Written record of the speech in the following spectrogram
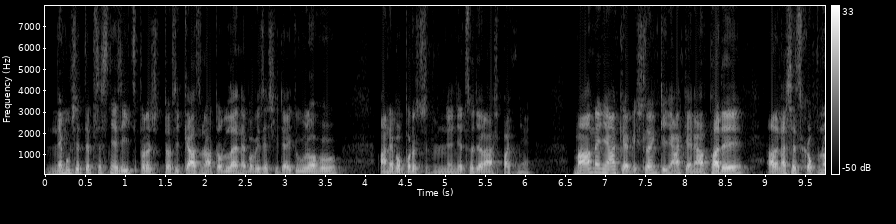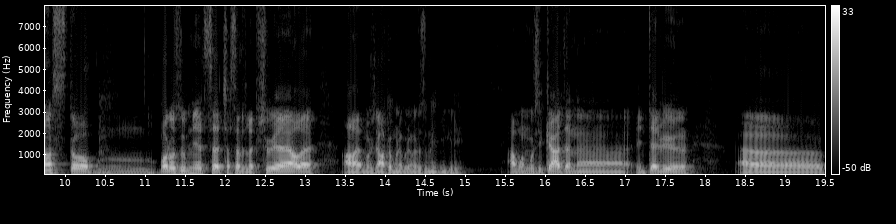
Nemůžete přesně říct, proč to říká zrovna tohle, nebo vyřešit tady tu úlohu, anebo proč něco dělá špatně. Máme nějaké myšlenky, nějaké nápady, ale naše schopnost to mm, porozumět se časem zlepšuje, ale, ale možná tomu nebudeme rozumět nikdy. A on mu říká ten uh, interview, uh,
